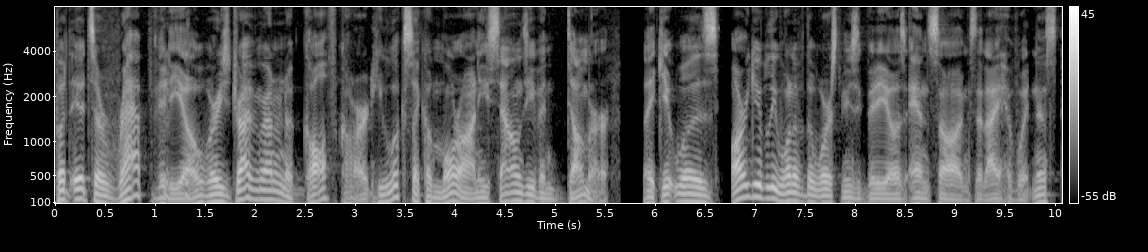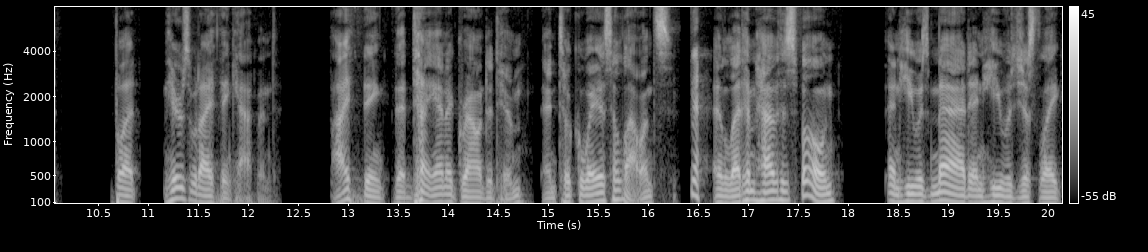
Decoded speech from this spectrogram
But it's a rap video where he's driving around in a golf cart. He looks like a moron. He sounds even dumber. Like it was arguably one of the worst music videos and songs that I have witnessed. But here's what I think happened. I think that Diana grounded him and took away his allowance and let him have his phone. And he was mad and he was just like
